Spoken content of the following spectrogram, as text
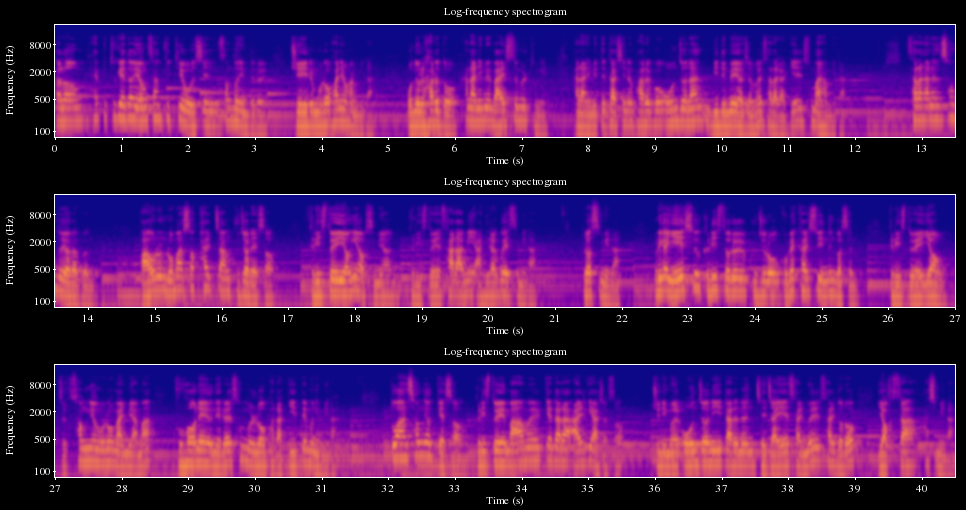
샬롬 해피투게더 영상 큐티에 오신 성도님들을 주의 이름으로 환영합니다. 오늘 하루도 하나님의 말씀을 통해 하나님이 뜻하시는 바르고 온전한 믿음의 여정을 살아가길 소망합니다. 사랑하는 성도 여러분, 바울은 로마서 8장 9절에서 그리스도의 영이 없으면 그리스도의 사람이 아니라고 했습니다. 그렇습니다. 우리가 예수 그리스도를 구주로 고백할 수 있는 것은 그리스도의 영, 즉 성령으로 말미암아 구원의 은혜를 선물로 받았기 때문입니다. 또한 성령께서 그리스도의 마음을 깨달아 알게 하셔서 주님을 온전히 따르는 제자의 삶을 살도록 역사하십니다.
